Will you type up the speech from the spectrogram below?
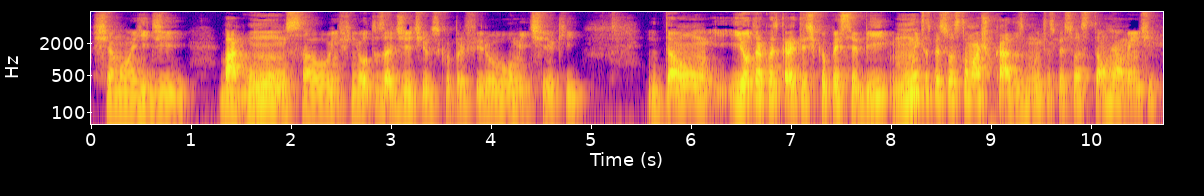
chamam aí de bagunça ou enfim outros adjetivos que eu prefiro omitir aqui. Então, e outra coisa característica que eu percebi, muitas pessoas estão machucadas, muitas pessoas estão realmente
